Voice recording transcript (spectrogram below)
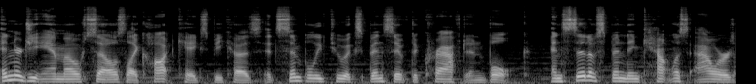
Energy ammo sells like hotcakes because it's simply too expensive to craft in bulk. Instead of spending countless hours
